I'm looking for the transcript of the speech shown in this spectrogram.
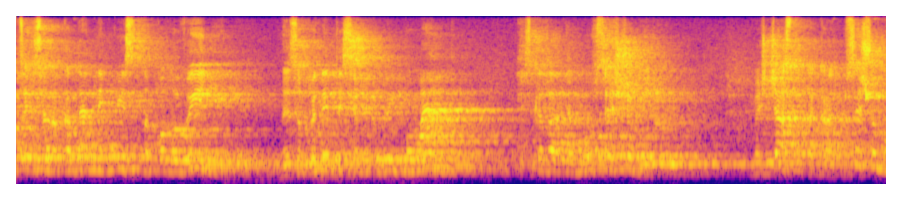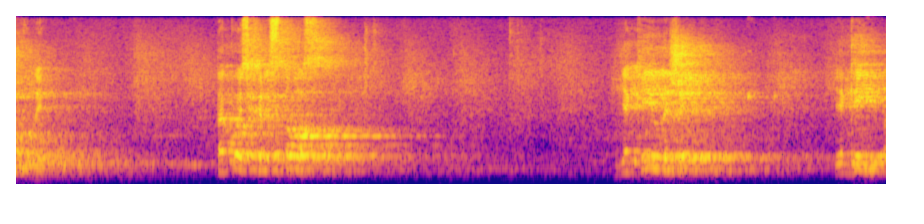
оцей 40-денний піст на половині, не зупинитися в будь-який момент і сказати, ну все, що міг. Ми ж часто так кажемо, все, що могли. Так ось Христос, який лежить, який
